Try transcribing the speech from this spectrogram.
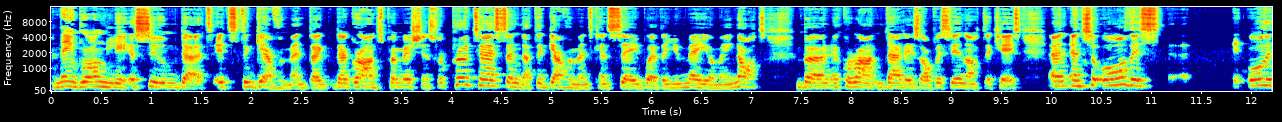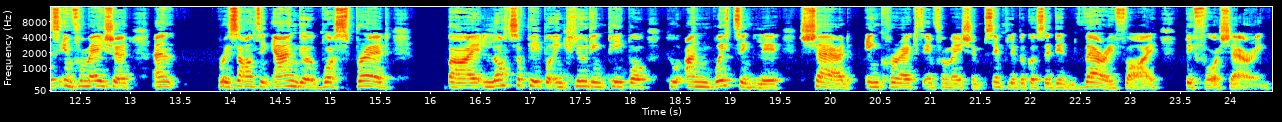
they wrongly assume that it's the government that, that, grants permissions for protests and that the government can say whether you may or may not burn a Quran. That is obviously not the case. And, and so all this, all this information and resulting anger was spread by lots of people, including people who unwittingly shared incorrect information simply because they didn't verify before sharing.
